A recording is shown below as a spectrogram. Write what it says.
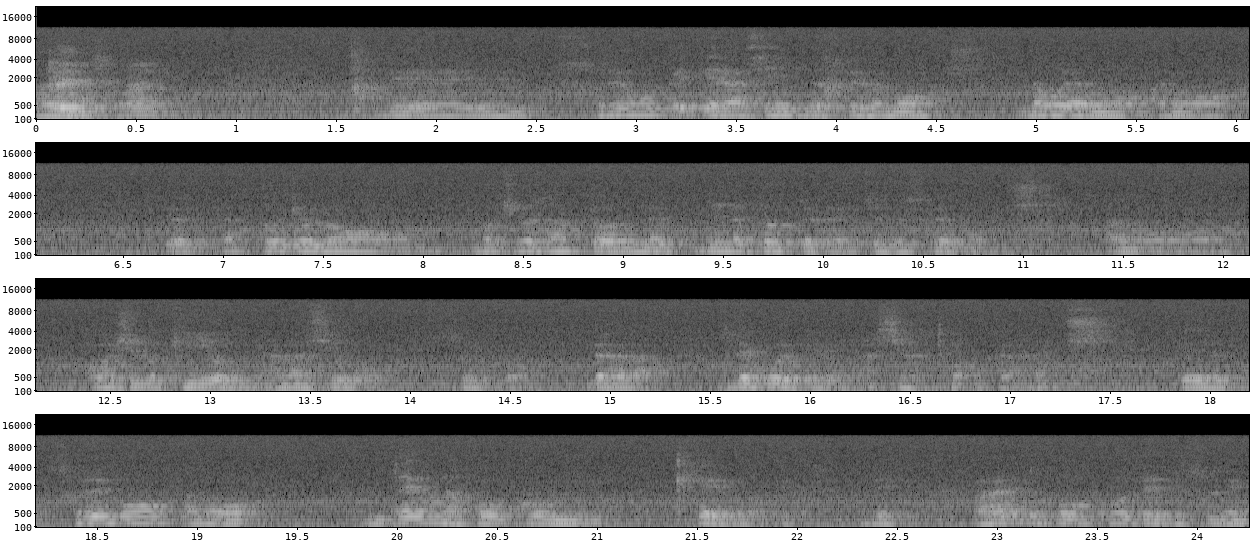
上がりました、はいでそれを受けてらしいんですけども名古屋のあの東京の牧島さんと連絡取ってる連中ですけどもあの今週の金曜日に話をするとだから出こいてるよう話だと思ったらねでそれもあの似たような方向に来ているわけです。であらゆる方向でですね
